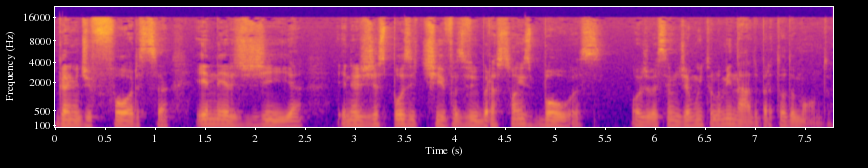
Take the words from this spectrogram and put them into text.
ganho de força, energia, energias positivas, vibrações boas. Hoje vai ser um dia muito iluminado para todo mundo.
